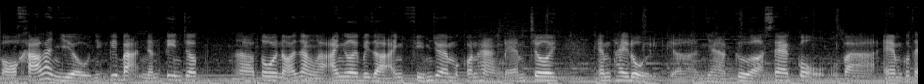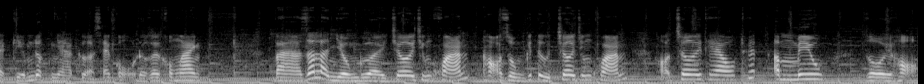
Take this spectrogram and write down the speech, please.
có khá là nhiều những cái bạn nhắn tin cho à, tôi nói rằng là anh ơi bây giờ anh phím cho em một con hàng để em chơi em thay đổi uh, nhà cửa xe cộ và em có thể kiếm được nhà cửa xe cộ được hay không anh? Và rất là nhiều người chơi chứng khoán họ dùng cái từ chơi chứng khoán. Họ chơi theo thuyết âm mưu rồi họ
